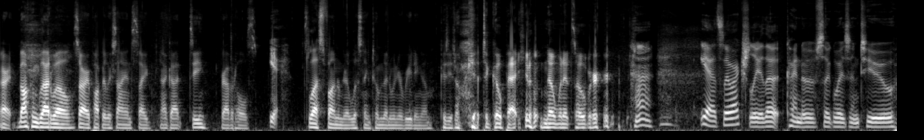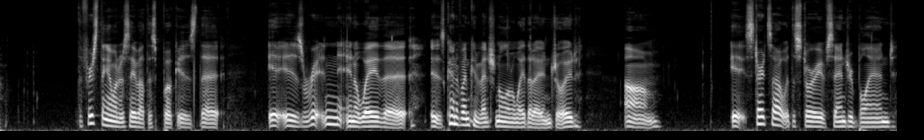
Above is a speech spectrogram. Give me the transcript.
all right. Malcolm Gladwell. Sorry, popular science. I I got see rabbit holes. yeah. It's less fun when you're listening to them than when you're reading them because you don't get to go back. You don't know when it's over. Huh. Yeah, so actually, that kind of segues into the first thing I wanted to say about this book is that it is written in a way that is kind of unconventional in a way that I enjoyed. Um, it starts out with the story of Sandra Bland,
